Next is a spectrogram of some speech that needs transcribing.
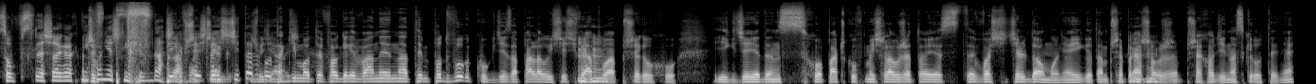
co w slasherach znaczy, niekoniecznie się zdarza. W pierwszej części też był taki motyw ogrywany na tym podwórku, gdzie zapalały się światła mhm. przy ruchu i gdzie jeden z chłopaczków myślał, że to jest właściciel domu, nie? I go tam przepraszał, mhm. że przechodzi na skróty, nie?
